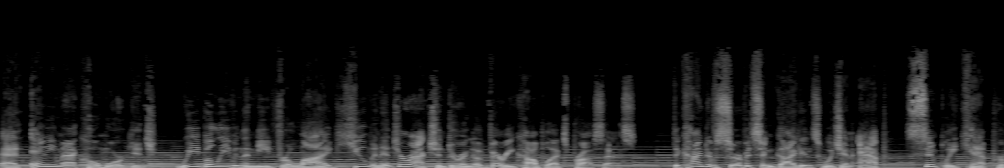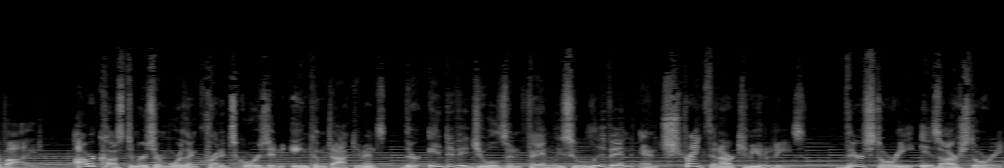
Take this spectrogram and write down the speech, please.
At AnnieMac Home Mortgage, we believe in the need for live human interaction during a very complex process. The kind of service and guidance which an app simply can't provide. Our customers are more than credit scores and income documents, they're individuals and families who live in and strengthen our communities. Their story is our story,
